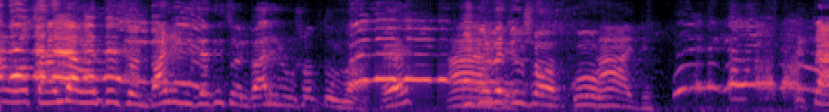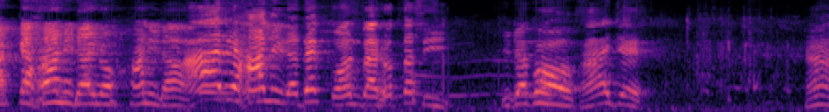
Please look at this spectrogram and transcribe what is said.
আমার তাহলে আমার দিছন বাড়ি দিছে দিছন বাড়ির সব তুলবা কি করবে তুই সব কো হানি ডাই নো হানি ডা আরে হালি না দেখ কোন বার হতাছি। কিটা কো হাই যে। হ্যাঁ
